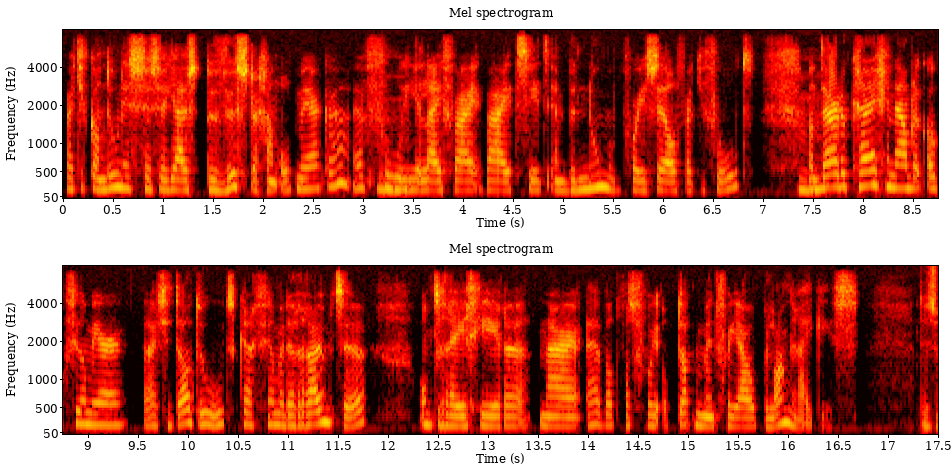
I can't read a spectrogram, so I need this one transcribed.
wat je kan doen is ze juist bewuster gaan opmerken. Hè. Voel in mhm. je lijf waar, waar het zit en benoem voor jezelf wat je voelt. Want mhm. daardoor krijg je namelijk ook veel meer, als je dat doet, krijg je veel meer de ruimte om te reageren naar hè, wat, wat voor je op dat moment voor jou belangrijk is. Dus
